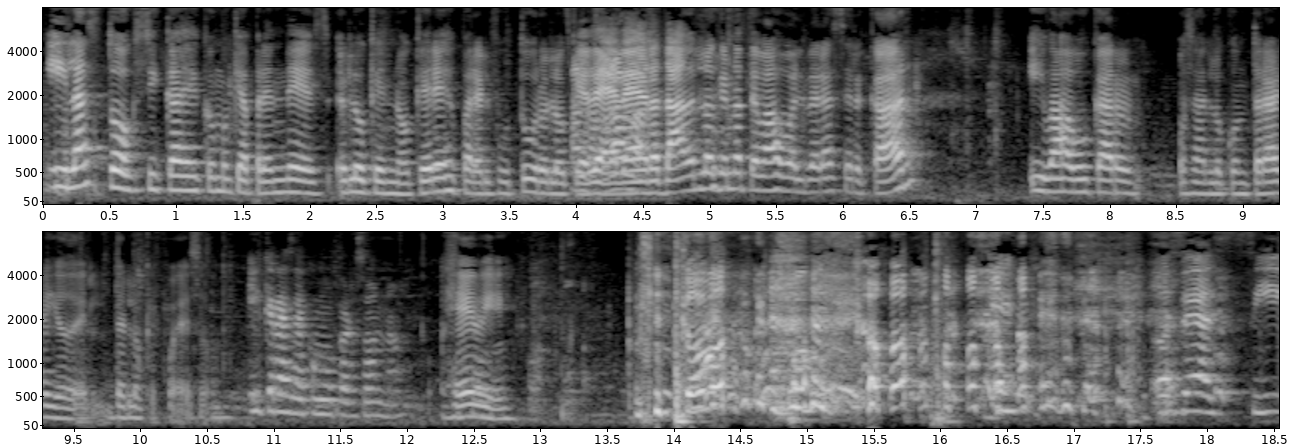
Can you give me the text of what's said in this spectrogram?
Y las tóxicas es como que aprendes lo que no querés para el futuro, lo que A de verdad lo que no te vas a volver a acercar y vas a buscar, o sea, lo contrario de, de lo que fue eso. Y creces como persona. Heavy. ¿Cómo? O sea, sí,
